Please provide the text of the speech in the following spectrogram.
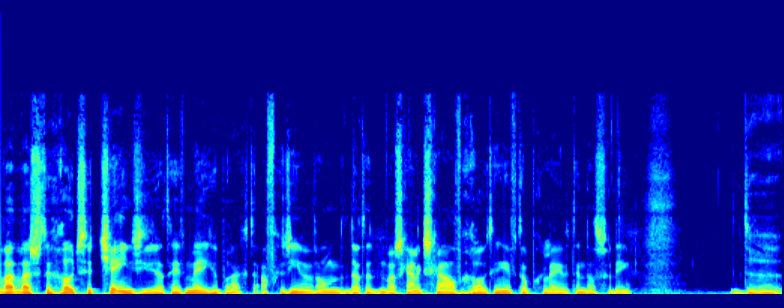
wat was de grootste change die dat heeft meegebracht? Afgezien van dat het waarschijnlijk schaalvergroting heeft opgeleverd en dat soort dingen. De,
